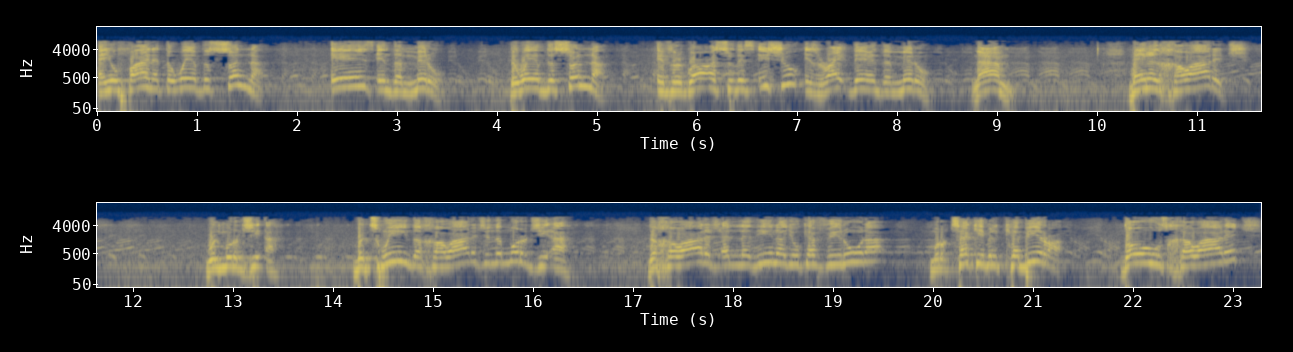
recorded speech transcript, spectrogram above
and you'll find that the way of the sunnah is in the middle. The way of the sunnah in regards to this issue is right there in the middle. نعم بين الخوارج والمرجئة between the khawarij and the murji'ah the khawarij الذين يكفرون مرتكب الكبيرة those khawarij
